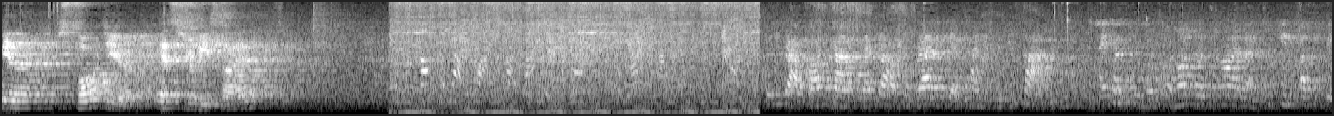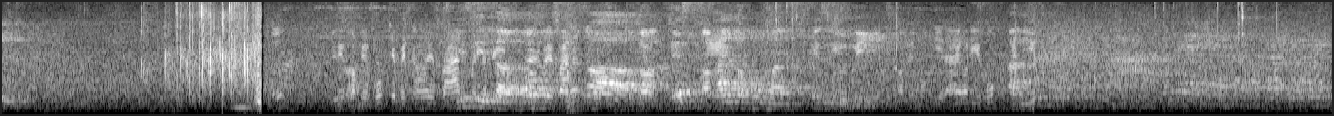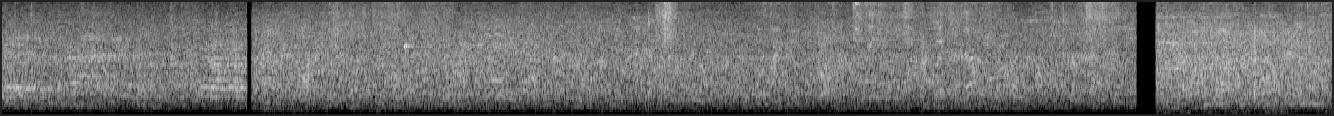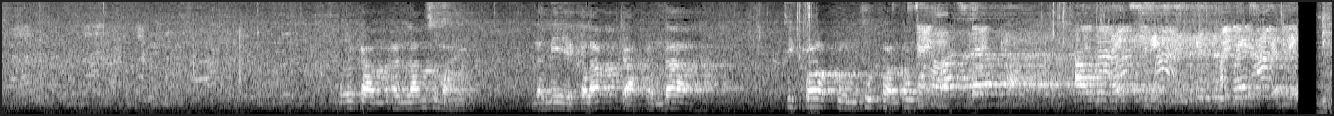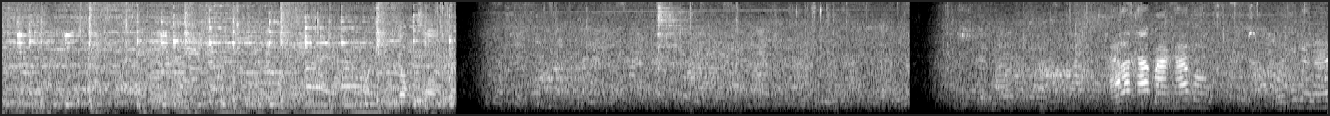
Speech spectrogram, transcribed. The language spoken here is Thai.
in a sportier SUV style. ซึ่งกล่าวต้อนรับและกล่าวถึงรายละเอียดภายในพื้นที่ศาลให้ท่านสื่อมวลชนนอกเชื้อชาติและทุกกินปาสิฟิกทีนี้ความเร็วปุ๊บจะเป็นทั้งไฟฟ้า This ไฟ is ฟ้า the ไฟ most ฟ้าทั้งตัวถูกต้อง uh, best high performance SUV. ความเร็วปุ๊บที่ได้วันนี้ปุ๊บ And you นวัตกรรมอันล้ำสมัย และมีเอกลักษณ์จาก Honda ที่ครอบคลุมทุกความต้องการ เองมาล้วครับ มาครับผมดูที่มานะ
